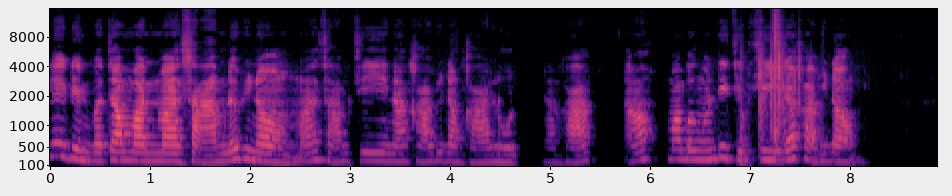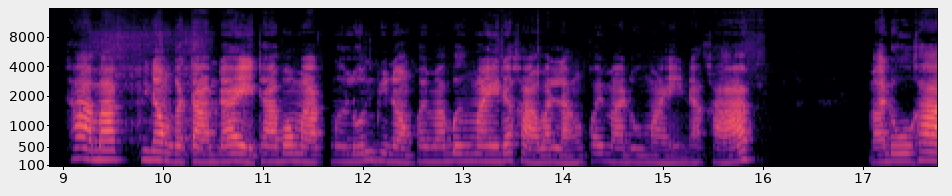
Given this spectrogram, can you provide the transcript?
เลขเด่นประจำวันมาสามเด้อพี่น้อง มาสามจีนะคะ พี่น้องคะรุดนะคะ เอามาเบิ่งวันที่สิบสี่เด้อค่ะ พี่น้อง ถ้ามักพี่น้องก็ตามได้ ถ้าบ่มักมือลุ้นพี่น้องค่อยมาเบิ่งใหม่เด้อค่ะ วันหลังค่อยมาดูใหม่นะคะ มาดูค่ะ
